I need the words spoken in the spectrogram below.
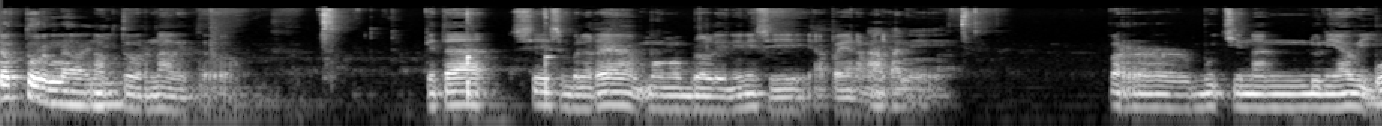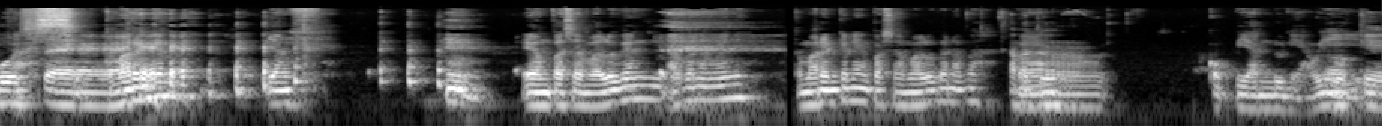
Nocturnal. Nocturnal itu. Kita sih sebenarnya mau ngobrolin ini sih apa ya namanya? Apa nih? Perbucinan duniawi. Buset. Kemarin kan yang yang pas sama lu kan apa namanya? Kemarin kan yang pas sama lu kan apa? Apa tuh? Perkopian duniawi. Oke.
